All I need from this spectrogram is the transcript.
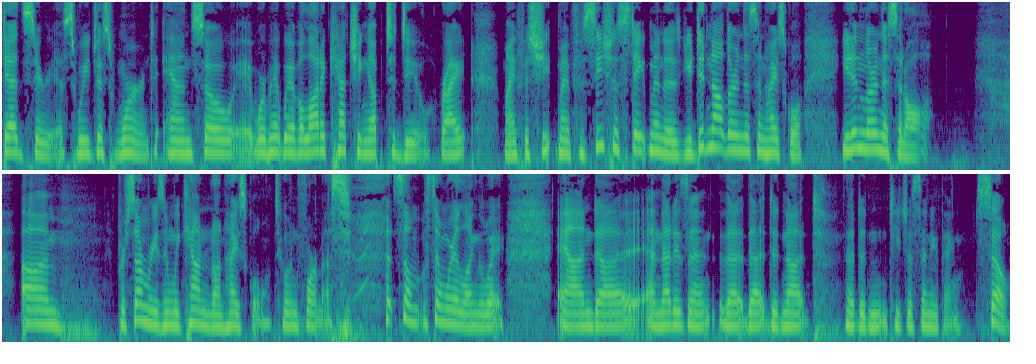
dead serious. We just weren't, and so eh, we have a lot of catching up to do. Right? My my facetious statement is: you did not learn this in high school. You didn't learn this at all. Um, for some reason we counted on high school to inform us some somewhere along the way and uh, and that isn't that that did not that didn't teach us anything so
